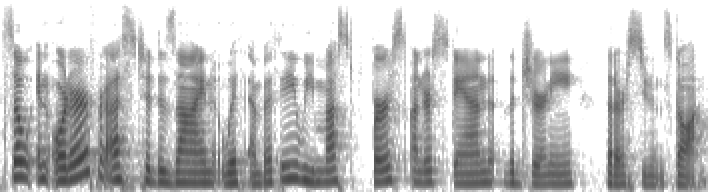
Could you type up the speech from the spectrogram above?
So in order for us to design with empathy, we must first understand the journey that our students go on.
